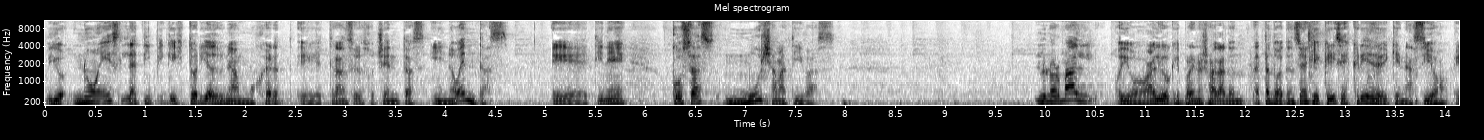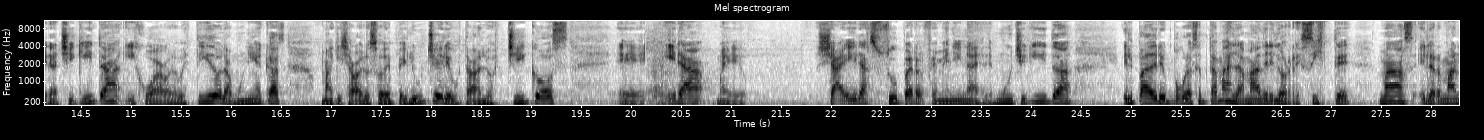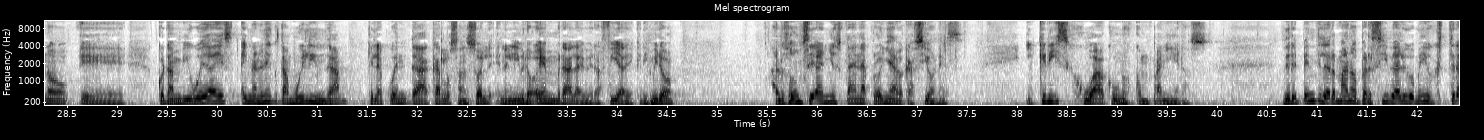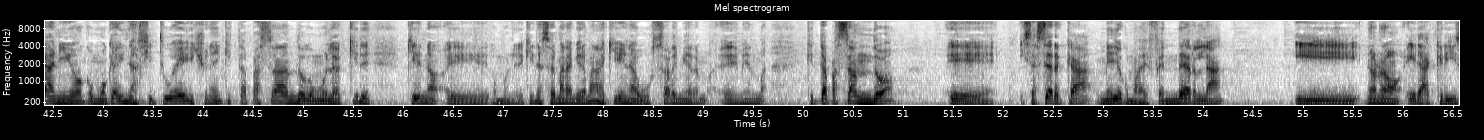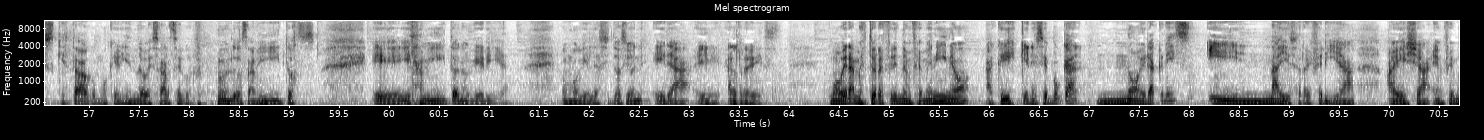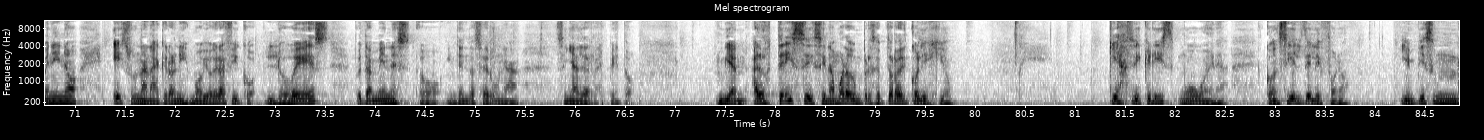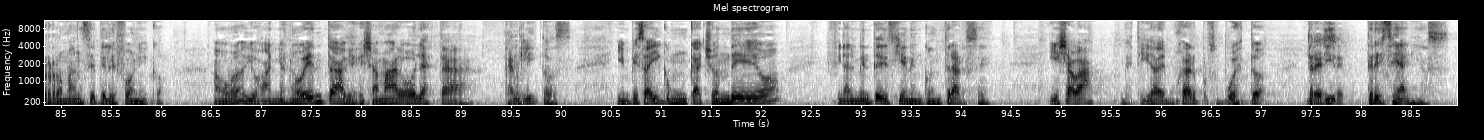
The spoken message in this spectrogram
digo, no es la típica historia de una mujer eh, trans de los 80s y 90s. Eh, tiene cosas muy llamativas. Lo normal, o algo que por ahí no llama tanto, tanto atención, es que Chris es desde que nació. Era chiquita y jugaba con los vestidos, las muñecas, maquillaba el oso de peluche, le gustaban los chicos. eh, era, eh, ya era súper femenina desde muy chiquita. El padre un poco lo acepta más, la madre lo resiste más, el hermano con ambigüedades. Hay una anécdota muy linda que la cuenta Carlos Sansol en el libro Hembra, la biografía de Cris Miró. A los 11 años está en la colonia de vacaciones y Chris jugaba con unos compañeros. de repente el hermano percibe algo medio extraño, como que hay una situation ahí que está pasando, como la quiere, quieren, eh, como le quieren hacer mal a mi hermana, quieren abusar de mi, herma- eh, hermana. ¿Qué está pasando? Eh, y se acerca, medio como a defenderla. Y no, no, era Chris que estaba como queriendo besarse con uno de los amiguitos. Y el amiguito no quería. Como que la situación era al revés. Como verán, me estoy refiriendo en femenino a Chris, que en esa época no era Chris y nadie se refería a ella en femenino. Es un anacronismo biográfico, lo es, pero también es, o intenta hacer una señal de respeto. Bien, a los 13 se enamora de un preceptor del colegio. ¿Qué hace Chris? Muy buena. Consigue el teléfono y empieza un romance telefónico. Ah, bueno, digo, años 90, había que llamar, hola, está Carlitos. Y empieza ahí como un cachondeo. Finalmente deciden encontrarse. Y ella va, vestida de mujer, por supuesto. Trece. Vesti- 13 años.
